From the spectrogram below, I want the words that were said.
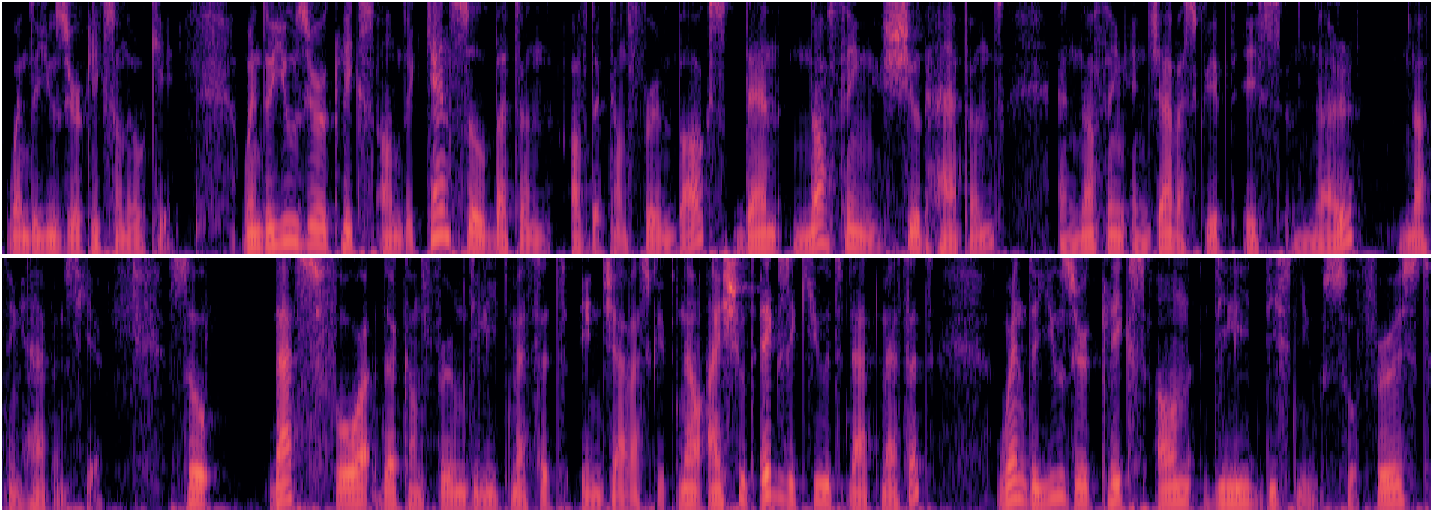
when the user clicks on OK. When the user clicks on the cancel button of the confirm box, then nothing should happen and nothing in JavaScript is null. Nothing happens here. So that's for the confirm delete method in JavaScript. Now I should execute that method when the user clicks on delete this news. So first,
